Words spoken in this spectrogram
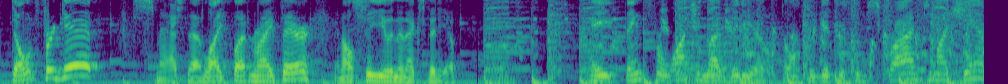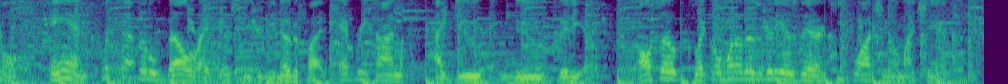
Don't forget, smash that like button right there, and I'll see you in the next video. Hey, thanks for watching my video. Don't forget to subscribe to my channel and click that little bell right there so you can be notified every time I do a new video. Also, click on one of those videos there. Keep watching on my channel.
